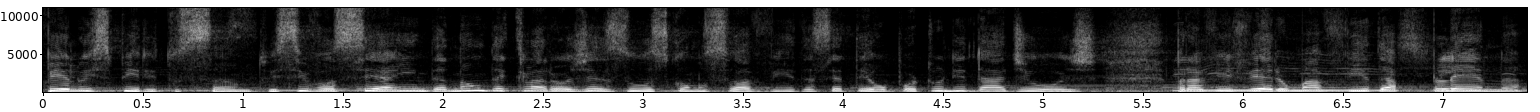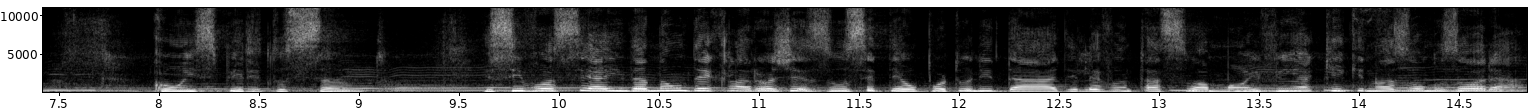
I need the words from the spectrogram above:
pelo Espírito Santo. E se você ainda não declarou Jesus como sua vida, você tem a oportunidade hoje para viver uma vida plena com o Espírito Santo. E se você ainda não declarou Jesus, você tem a oportunidade de levantar sua mão e vir aqui que nós vamos orar.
